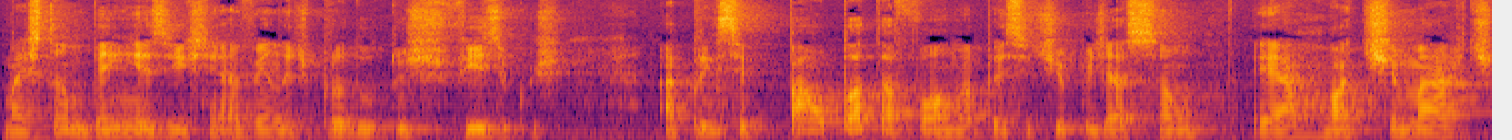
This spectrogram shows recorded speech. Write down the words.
mas também existem a venda de produtos físicos. A principal plataforma para esse tipo de ação é a Hotmart,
